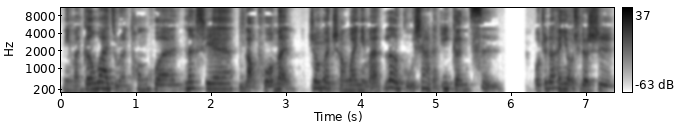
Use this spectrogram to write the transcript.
你们跟外族人通婚，那些老婆们就会成为你们肋骨下的一根刺。”我觉得很有趣的是，《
